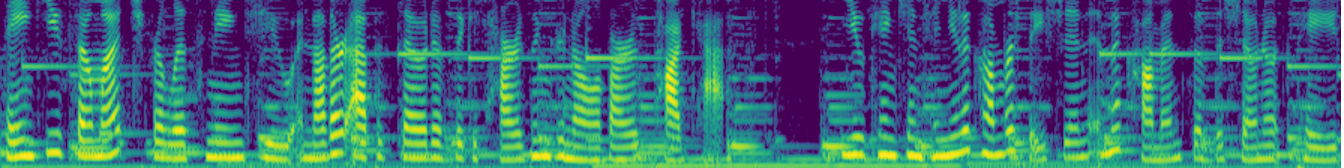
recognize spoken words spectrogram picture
Thank you so much for listening to another episode of the Guitars and Granola Bars podcast. You can continue the conversation in the comments of the show notes page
